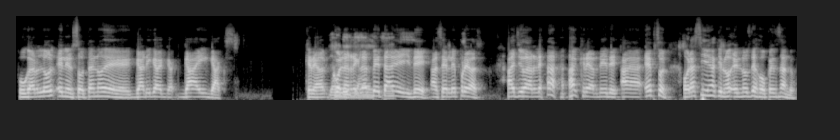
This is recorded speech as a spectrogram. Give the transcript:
jugar LOL en el sótano de Gary Ga- Guy Gax. Crear, con las reglas Gax. beta de ID, hacerle pruebas, ayudarle a, a crear DD. A Epson, ahora sí, aquí él nos dejó pensando.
